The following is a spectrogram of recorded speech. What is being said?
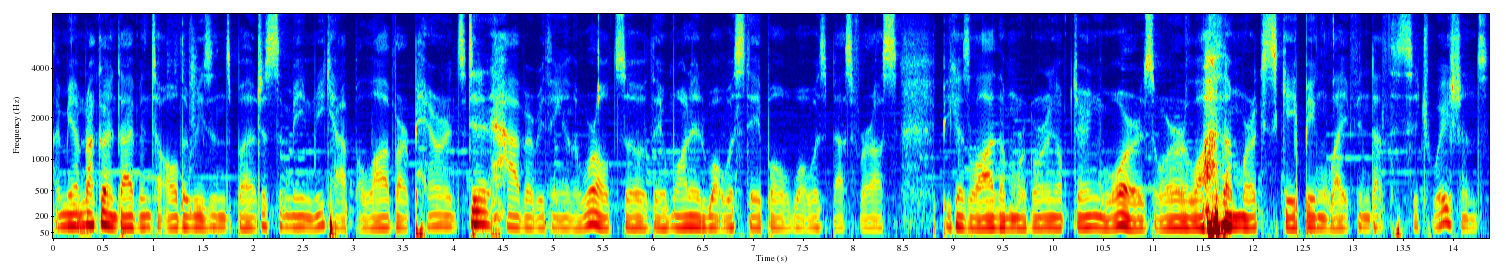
I mean, I'm not going to dive into all the reasons, but just the main recap a lot of our parents didn't have everything in the world, so they wanted what was stable, what was best for us because a lot of them were growing up during wars or a lot of them were escaping life and death situations.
